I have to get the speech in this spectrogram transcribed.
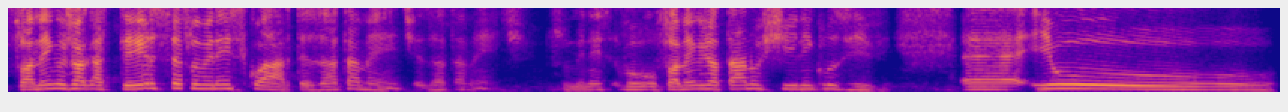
Flamengo joga terça, Fluminense quarta, exatamente, exatamente. O, Fluminense, o Flamengo já tá no Chile, inclusive. É, e o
